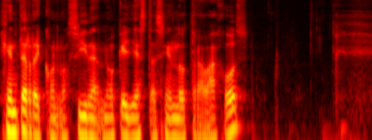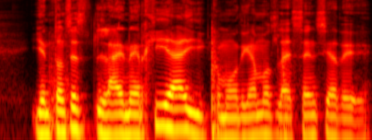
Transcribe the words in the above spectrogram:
gente reconocida, ¿no? Que ya está haciendo trabajos. Y entonces la energía y como digamos la esencia de,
